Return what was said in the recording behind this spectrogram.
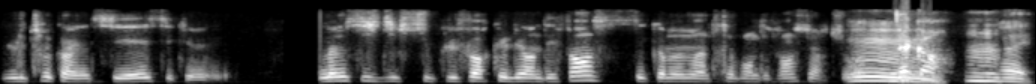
le truc en NCA, c'est que même si je dis que je suis plus fort que lui en défense, c'est quand même un très bon défenseur, tu vois. Mmh. D'accord. Mhm. Ouais,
